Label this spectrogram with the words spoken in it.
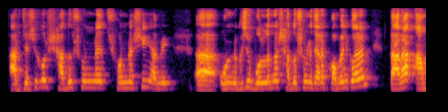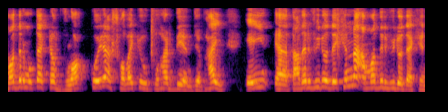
আর যে সকল সাধু সন্ন্যাস, আমি অন্য কিছু বললাম না সাধু সন্ন্যাস যারা কমেন্ট করেন, তারা আমাদের মতো একটা ভ্লগ কইরা সবাইকে উপহার দিয়েন যে, ভাই, এই তাদের ভিডিও দেখেন না, আমাদের ভিডিও দেখেন,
